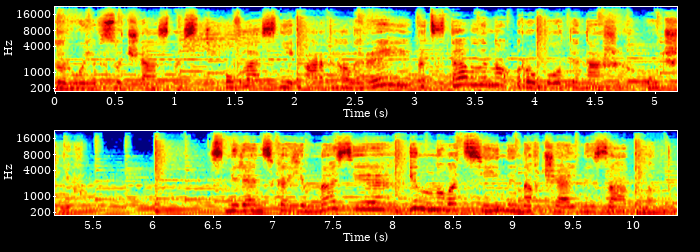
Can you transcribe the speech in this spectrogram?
героїв сучасності. У власній арт-галереї представлено роботи наших учнів. Смілянська гімназія інноваційний навчальний заклад,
